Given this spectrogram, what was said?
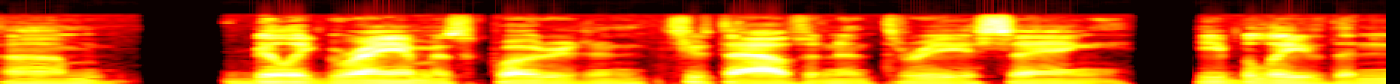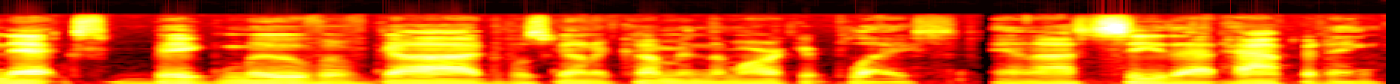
Um, Billy Graham is quoted in 2003 as saying he believed the next big move of God was going to come in the marketplace. And I see that happening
